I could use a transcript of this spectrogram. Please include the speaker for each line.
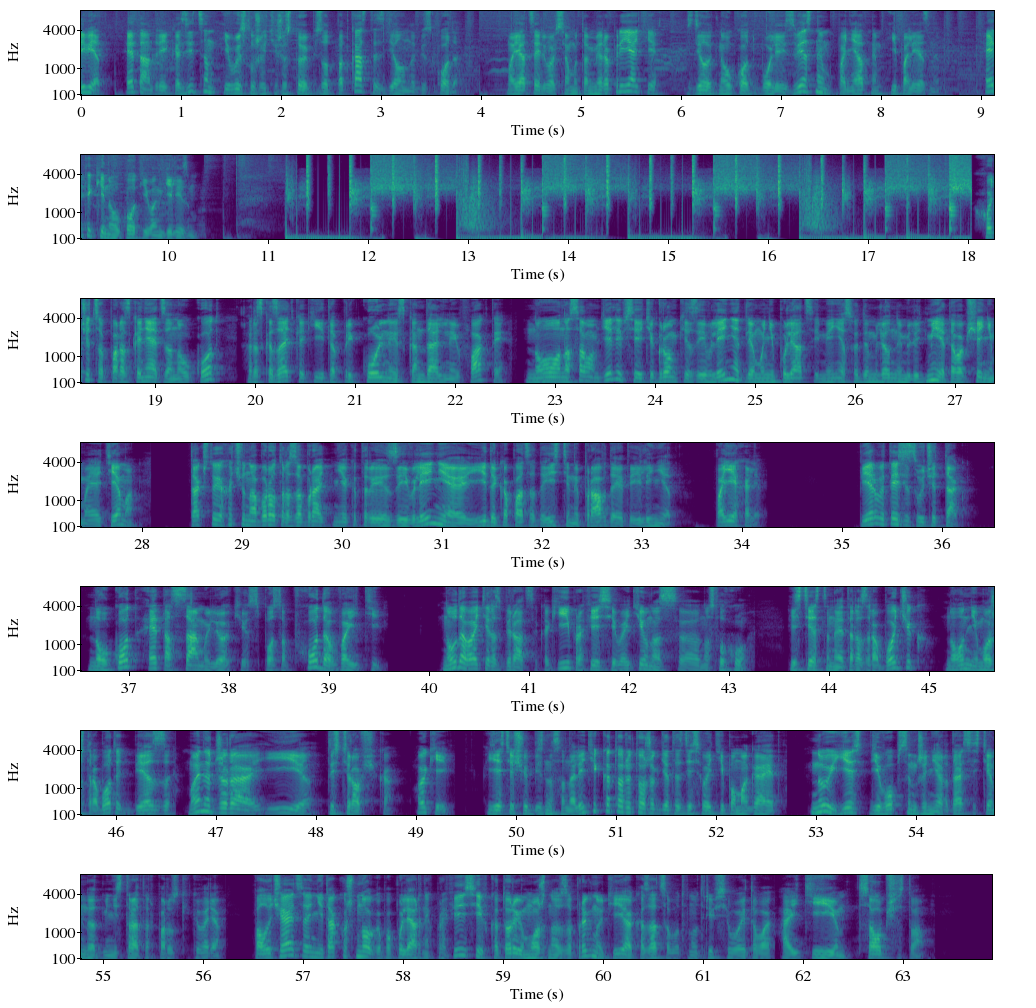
Speaker 1: Привет, это Андрей Козицын, и вы слушаете шестой эпизод подкаста «Сделано без кода». Моя цель во всем этом мероприятии – сделать ноу-код более известным, понятным и полезным. Это киноукод евангелизм. Хочется поразгонять за ноу-код, рассказать какие-то прикольные скандальные факты, но на самом деле все эти громкие заявления для манипуляции менее осведомленными людьми – это вообще не моя тема. Так что я хочу наоборот разобрать некоторые заявления и докопаться до истины, правда это или нет. Поехали! Первый тезис звучит так. Ноу-код – это самый легкий способ входа в IT. Ну, давайте разбираться, какие профессии в IT у нас э, на слуху. Естественно, это разработчик, но он не может работать без менеджера и тестировщика. Окей. Есть еще бизнес-аналитик, который тоже где-то здесь в IT помогает. Ну и есть DevOps-инженер, да, системный администратор, по-русски говоря. Получается, не так уж много популярных профессий, в которые можно запрыгнуть и оказаться вот внутри всего этого IT-сообщества.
